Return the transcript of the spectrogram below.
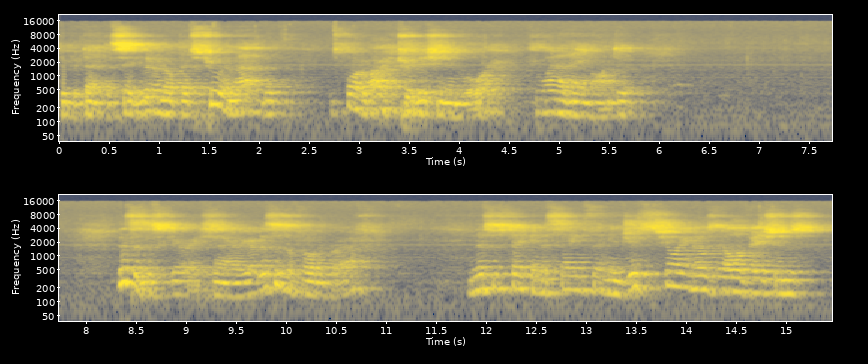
To protect the city. We don't know if that's true or not, but it's part of our tradition and lore. So why not hang on to it? This is a scary scenario. This is a photograph. And this is taking the same thing and just showing those elevations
